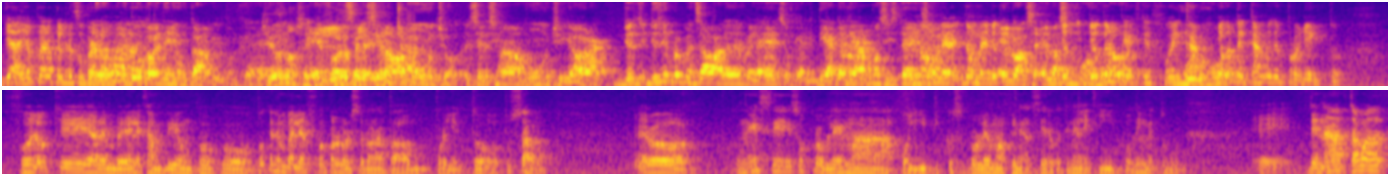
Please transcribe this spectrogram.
Ya, yo espero que él Sí, recupere pero la tuvo que haber tenido un cambio porque Yo no sé qué él fue lo que se le dijo lesionaba mucho, él se lesionaba mucho y ahora yo, yo siempre pensaba de Dembélé eso, que el día que él tenga consistencia, No, mira, no, mira, yo él creo, lo hace, él lo hace yo, un buen yo creo que, que fue el muy cam- buen yo creo que el cambio de proyecto fue lo que a Dembélé le cambió un poco, porque Dembélé fue para el Barcelona para un proyecto, tú sabes, pero con ese esos problemas políticos, esos problemas financieros que tiene el equipo, dime tú, eh, de nada estaba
